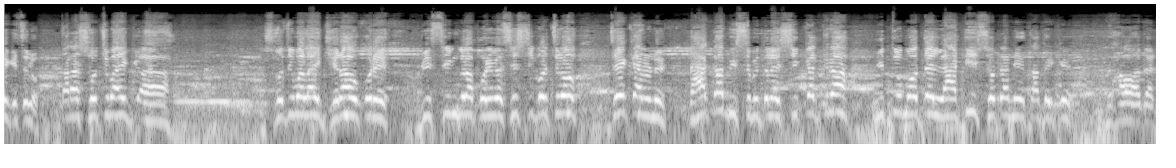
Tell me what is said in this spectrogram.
রেখেছিল। তারা সচিবালয় সচিবালয় ঘেরাও করে বিশৃঙ্খলা পরিবেশ সৃষ্টি করছিল। যে কারণে ঢাকা বিশ্ববিদ্যালয়ের শিক্ষার্থীরা ইতিমধ্যে লাঠি সোটা নিয়ে তাদেরকে ধাওয়া দেন।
